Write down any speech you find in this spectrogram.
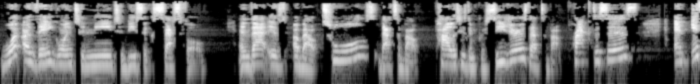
what are they going to need to be successful? And that is about tools. That's about policies and procedures, that's about practices. And if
